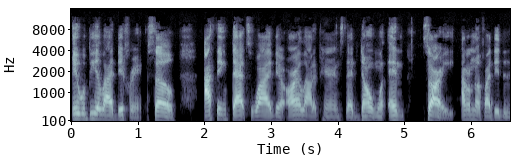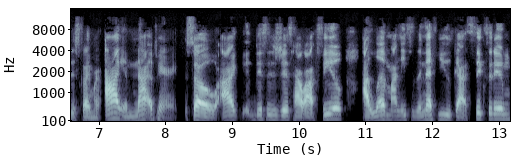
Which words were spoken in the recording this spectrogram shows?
it would be a lot different. So i think that's why there are a lot of parents that don't want and sorry i don't know if i did the disclaimer. I am not a parent. So i this is just how i feel. I love my nieces and nephews got six of them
